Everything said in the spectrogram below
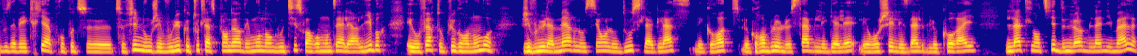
vous avez écrit à propos de ce film, donc j'ai voulu que toute la splendeur des mondes engloutis soit remontée à l'air libre et offerte au plus grand nombre. J'ai voulu la mer, l'océan, l'eau douce, la glace, les grottes, le grand bleu, le sable, les galets, les rochers, les algues, le corail, l'Atlantide, l'homme, l'animal.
